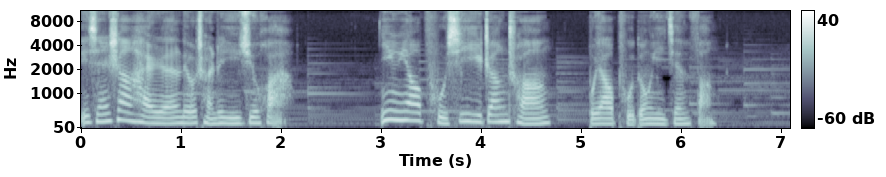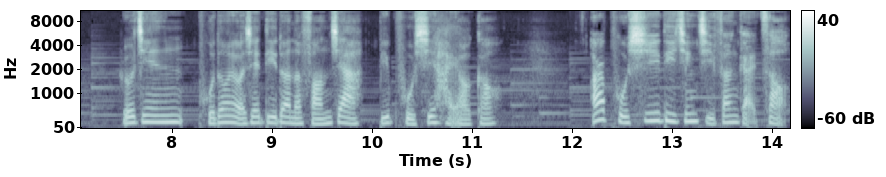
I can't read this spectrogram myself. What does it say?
以前上海人流传着一句话：“宁要浦西一张床，不要浦东一间房。”如今，浦东有些地段的房价比浦西还要高，而浦西历经几番改造，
